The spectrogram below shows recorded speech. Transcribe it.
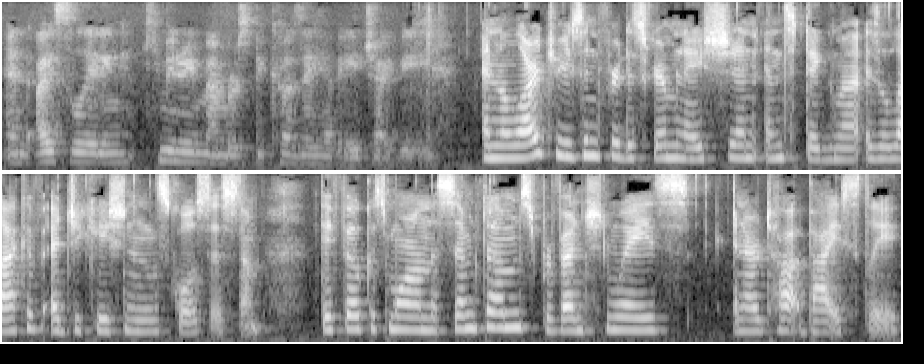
and isolating community members because they have HIV. And a large reason for discrimination and stigma is a lack of education in the school system. They focus more on the symptoms, prevention ways, and are taught biasedly.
